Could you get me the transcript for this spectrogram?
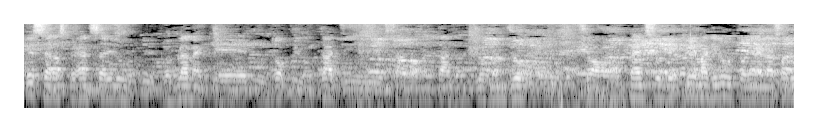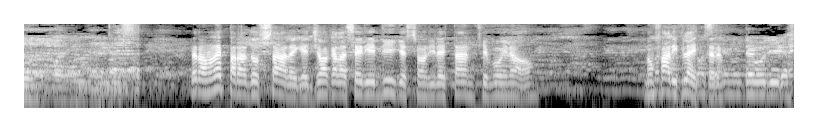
Questa è la speranza di tutti, il problema è che purtroppo i contagi stanno aumentando di giorno in giorno, perciò penso che prima di tutto viene la salute e poi viene l'essere. Però non è paradossale che gioca la serie D che sono dilettanti e voi no? Non fa riflettere? Non devo dire.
